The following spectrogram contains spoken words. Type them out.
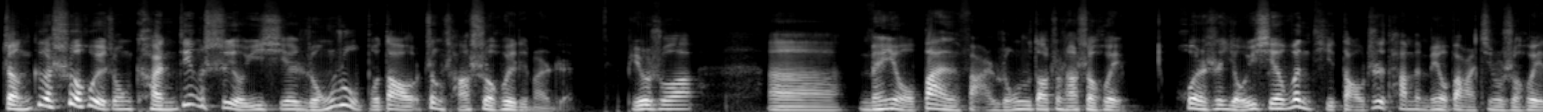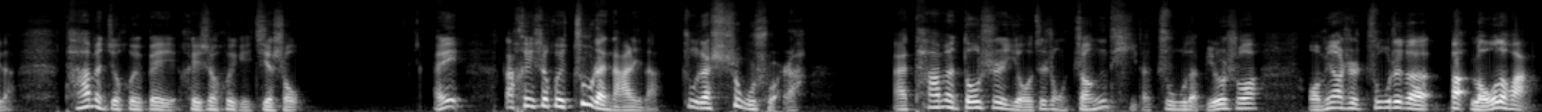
整个社会中肯定是有一些融入不到正常社会里面的人，比如说呃没有办法融入到正常社会，或者是有一些问题导致他们没有办法进入社会的，他们就会被黑社会给接收。哎，那黑社会住在哪里呢？住在事务所啊。哎，他们都是有这种整体的租的。比如说，我们要是租这个楼的话，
